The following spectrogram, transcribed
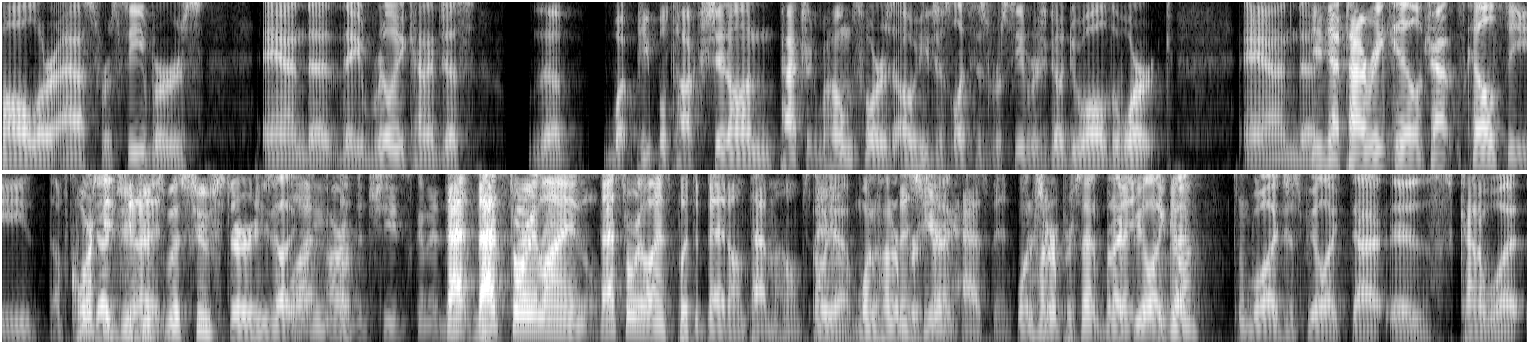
baller ass receivers, and uh, they really kind of just the what people talk shit on Patrick Mahomes for is oh he just lets his receivers go do all the work, and uh, he's got Tyreek Hill, Travis Kelce. Of course, got he's, Juju good. Smith Schuster. He's like What he- are uh, the Chiefs going to do? That that storyline that storyline's put to bed on Pat Mahomes. Oh yeah, one hundred This year percent. has been for One sure. hundred percent. But I feel like that. Well, I just feel like that is kind of what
